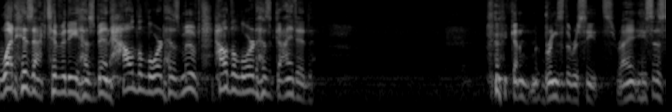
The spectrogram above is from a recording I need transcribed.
what his activity has been, how the Lord has moved, how the Lord has guided. he kind of brings the receipts, right? He says,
